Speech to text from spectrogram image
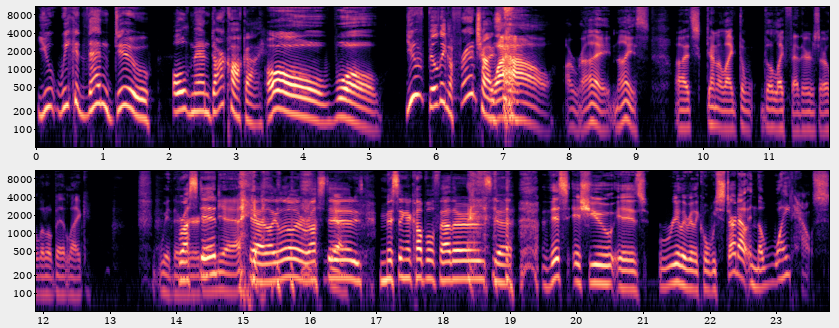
you we could then do Old Man Dark Hawkeye. Oh, whoa. You're building a franchise. here. Wow. All right. Nice. Uh, it's kind of like the the like feathers are a little bit like withered. Rusted? and- yeah. Yeah, like a little bit rusted. Yeah. He's missing a couple feathers. Yeah. this issue is really, really cool. We start out in the White House,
